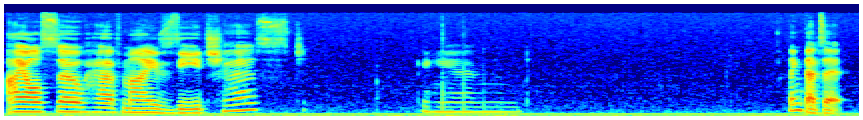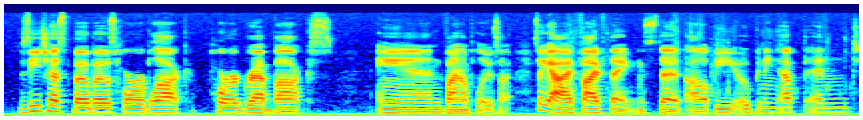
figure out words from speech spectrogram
I also have my Z chest. And... I think that's it. Z chest, Bobos, Horror Block, Horror Grab Box, and Vinyl Palooza. So yeah, I have five things that I'll be opening up and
